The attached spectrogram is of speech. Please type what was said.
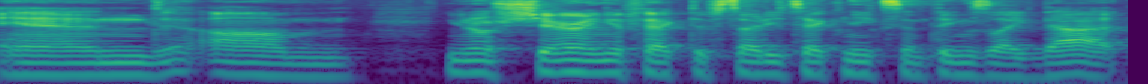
and um, you know sharing effective study techniques and things like that.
